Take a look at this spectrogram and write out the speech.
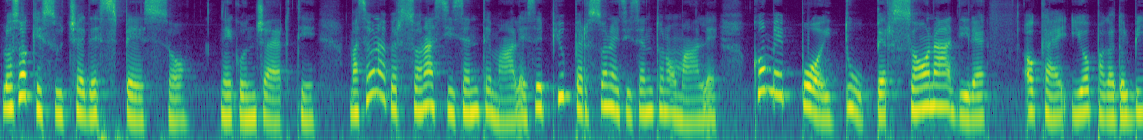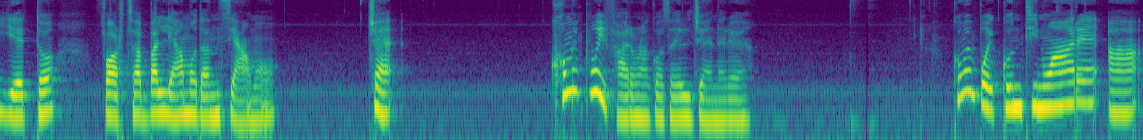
lo so che succede spesso nei concerti, ma se una persona si sente male, se più persone si sentono male, come puoi tu, persona, dire ok, io ho pagato il biglietto, forza, balliamo, danziamo? Cioè, come puoi fare una cosa del genere? Come puoi continuare a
